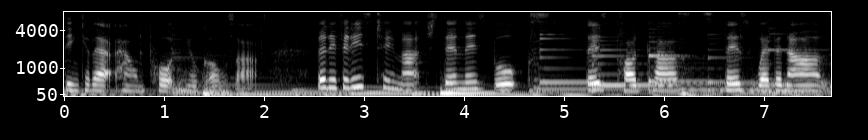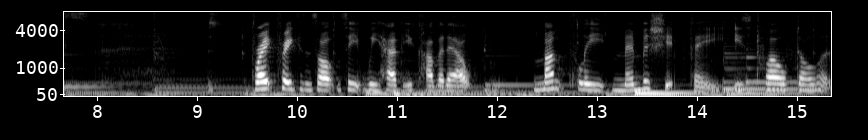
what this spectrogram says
think about how important your goals are. But if it is too much, then there's books, there's podcasts, there's webinars. Break Free Consultancy, we have you covered. Our monthly membership fee is $12.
